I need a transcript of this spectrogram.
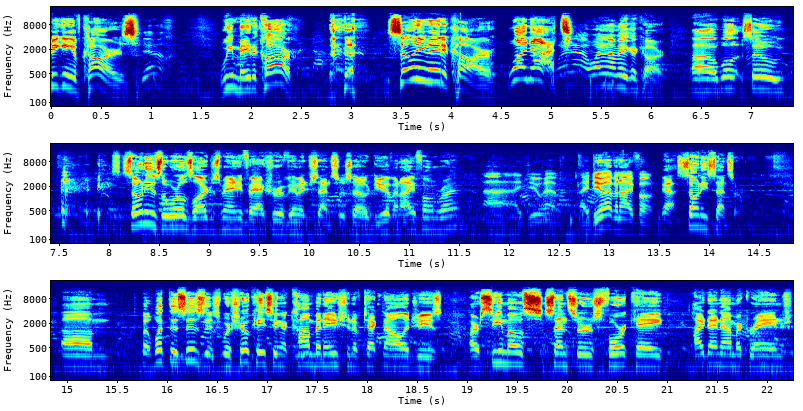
speaking of cars, Yeah. We made a car. Sony made a car. Why not? Why not, why not make a car? Uh, well, so Sony is the world's largest manufacturer of image sensors. So, do you have an iPhone, Brian? Uh, I do have. I do have an iPhone. Yeah, Sony sensor. Um, but what this is is we're showcasing a combination of technologies: our CMOS sensors, 4K, high dynamic range,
